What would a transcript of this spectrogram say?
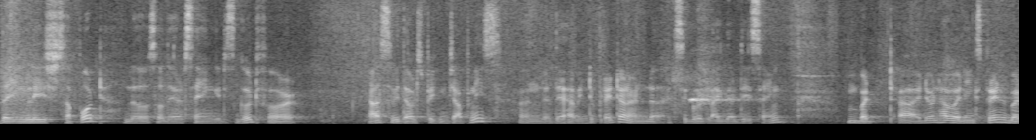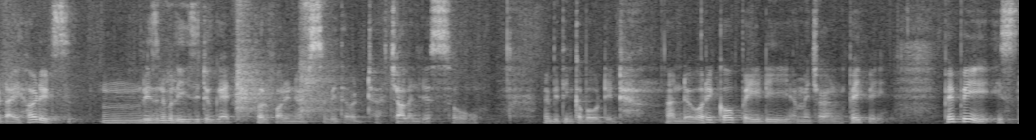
the English support. Though, so they are saying it is good for us without speaking Japanese, and they have interpreter, and uh, it's good like that. He's saying, but uh, I don't have any experience, but I heard it's mm, reasonably easy to get for foreigners without challenges. So maybe think about it. And Orico, Paidy, Amazon, PayPay. PayPay is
